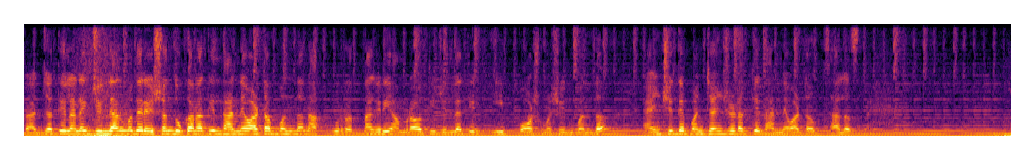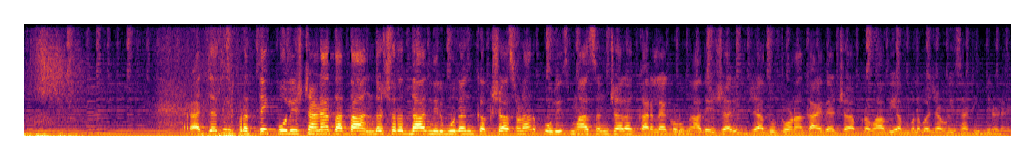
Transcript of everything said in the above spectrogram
राज्यातील अनेक जिल्ह्यांमध्ये रेशन दुकानातील धान्य वाटप बंद नागपूर रत्नागिरी अमरावती जिल्ह्यातील ई पॉश मशीन बंद. ऐंशी ते पंच्याऐंशी टक्के धान्य वाटप झालंच नाही. राज्यातील प्रत्येक पोलीस ठाण्यात आता अंधश्रद्धा निर्मूलन कक्ष असणार. पोलीस महासंचालक कार्यालयाकडून आदेश जारी. जादूटोणा कायद्याच्या प्रभावी अंमलबजावणीसाठी निर्णय.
